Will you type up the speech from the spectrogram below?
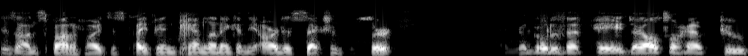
is on Spotify. Just type in Ken Lehnig in the artist section for search. And you'll go to that page. I also have two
